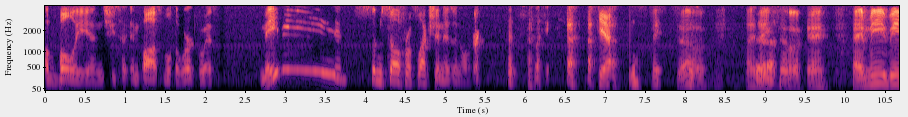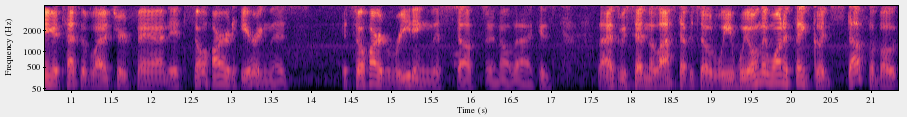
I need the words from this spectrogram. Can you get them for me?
a bully and she's impossible to work with. Maybe some self reflection is in order. like, Yeah, I think so. I Yeah. think so. And, and me being a Tessa Blanchard fan, it's so hard hearing this. It's so hard reading this stuff and all that because, as we said in the last episode, we we only want to think good stuff about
